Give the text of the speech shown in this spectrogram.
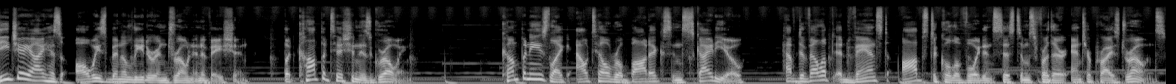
DJI has always been a leader in drone innovation, but competition is growing. Companies like Autel Robotics and Skydio have developed advanced obstacle avoidance systems for their enterprise drones.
